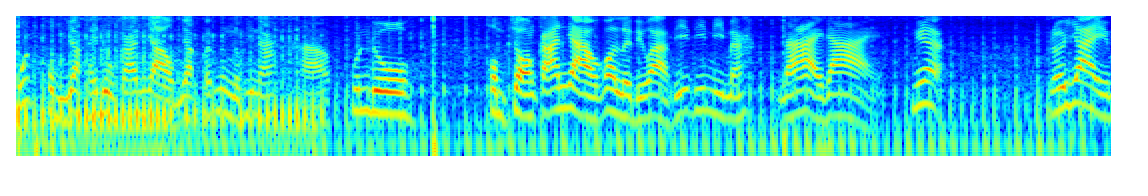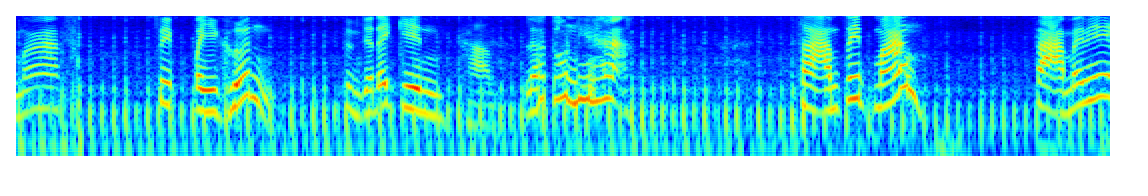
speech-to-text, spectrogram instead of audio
อุ๊ยผมอยากให้ดูการยาวผมอยากแป๊บนึงนะพี่นะครับ คุณดูผมจองการยาวก่อนเลยดีกว่าพี่พี่มีไหมได้ได้เนี่ยแล้วใหญ่มาก10ปีขึ้น ถึงจะได้กิน ครับ แล้วต้นเนี้ยสามสิบมั้งสามไหมพี่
